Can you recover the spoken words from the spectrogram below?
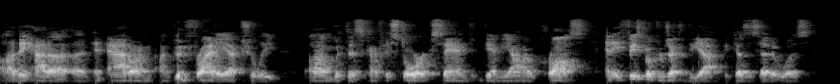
Uh, they had a, an ad on, on Good Friday actually um, with this kind of historic San Damiano cross, and Facebook rejected the ad because it said it was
